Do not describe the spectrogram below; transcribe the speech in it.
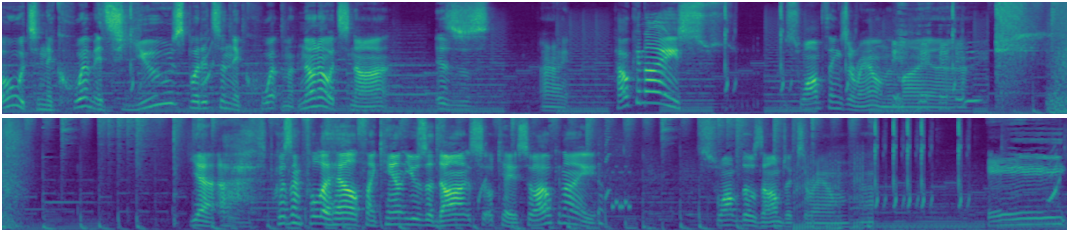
Oh, it's an equipment. It's used, but it's an equipment. No, no, it's not. It's just... Alright. How can I swap things around in my, uh... Yeah, uh, because I'm full of health, I can't use a dog. Okay, so how can I swap those objects around? Hey.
